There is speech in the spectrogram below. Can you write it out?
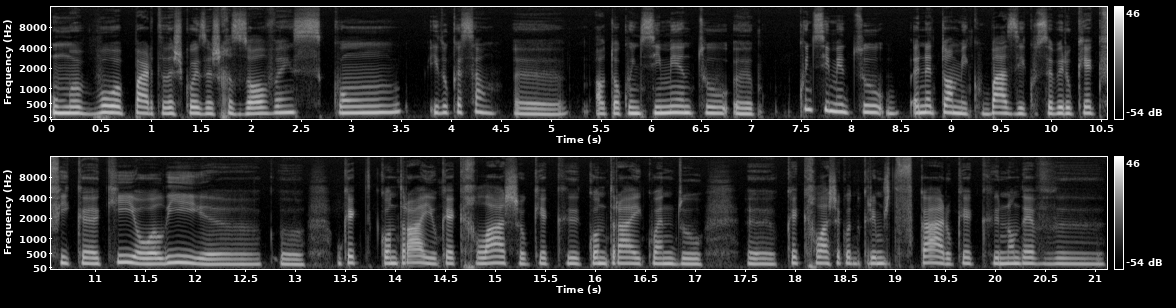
uma boa parte das coisas resolvem-se com educação, uh, autoconhecimento, uh, conhecimento anatómico básico, saber o que é que fica aqui ou ali, uh, o que é que contrai, o que é que relaxa, o que é que contrai quando, o que é que relaxa quando queremos defecar, o que é que não deve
